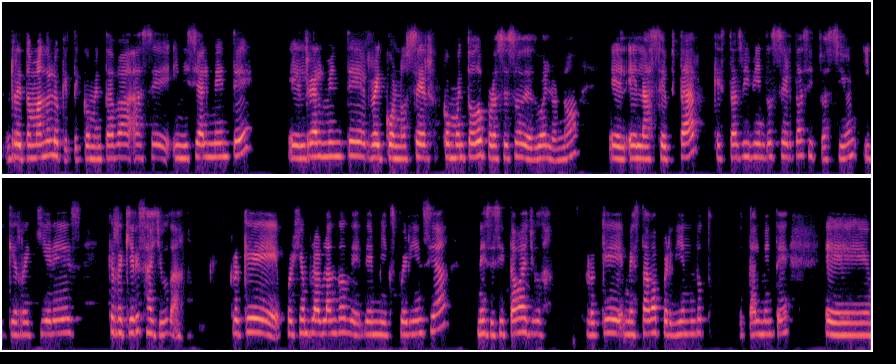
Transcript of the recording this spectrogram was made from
retomando lo que te comentaba hace inicialmente, el realmente reconocer, como en todo proceso de duelo, ¿no? El, el aceptar que estás viviendo cierta situación y que requieres, que requieres ayuda, Creo que, por ejemplo, hablando de, mi experiencia, necesitaba ayuda. Creo que me estaba perdiendo totalmente eh,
